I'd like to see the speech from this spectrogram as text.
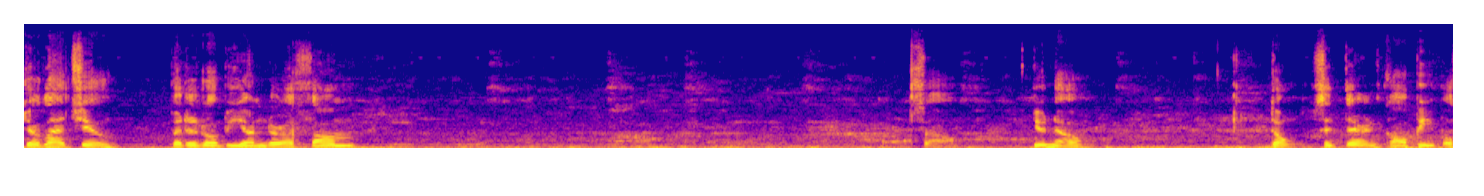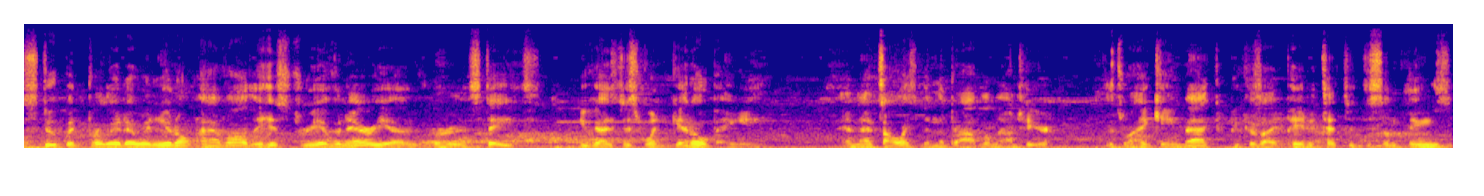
They'll let you, but it'll be under a thumb. So, you know. Don't sit there and call people stupid, Perlita, when you don't have all the history of an area or a state. You guys just went ghetto banging. And that's always been the problem out here. That's why I came back, because I paid attention to some things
